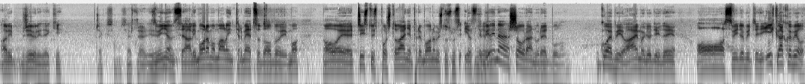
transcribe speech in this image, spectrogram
Ali živjeli, deki. Čekaj samo sekund. Izvinjavam se, ali moramo malo intermeco da obavimo. Ovo je čisto ispoštovanje prema onome što smo... Jel ste bili na showrunu Red Bullom? Ko je bio? Ajmo ljudi, da je... O, svi ljubitelji. I kako je bilo?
